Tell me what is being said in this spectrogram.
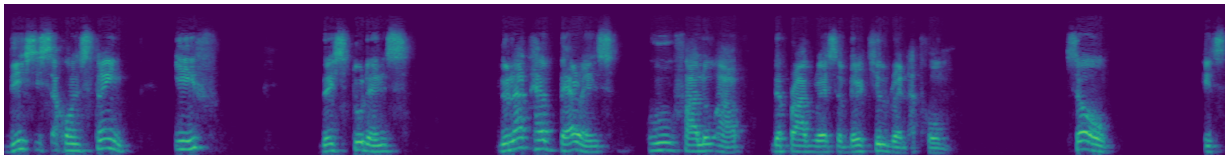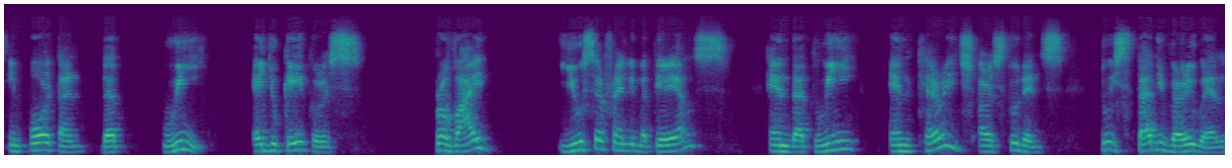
this is a constraint if the students do not have parents who follow up the progress of their children at home. So it's important that we educators provide user-friendly materials and that we encourage our students to study very well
